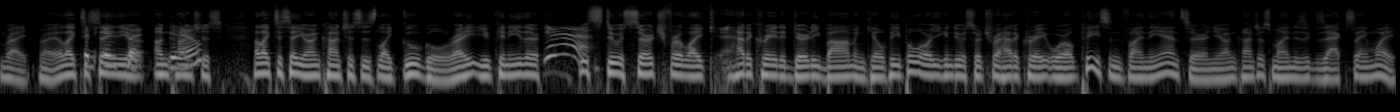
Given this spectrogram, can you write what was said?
Right, right. I like to say input, your unconscious. You know? I like to say your unconscious is like Google, right? You can either yeah. just do a search for like how to create a dirty bomb and kill people, or you can do a search for how to create world peace and find the answer. And your unconscious mind is exact same way.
